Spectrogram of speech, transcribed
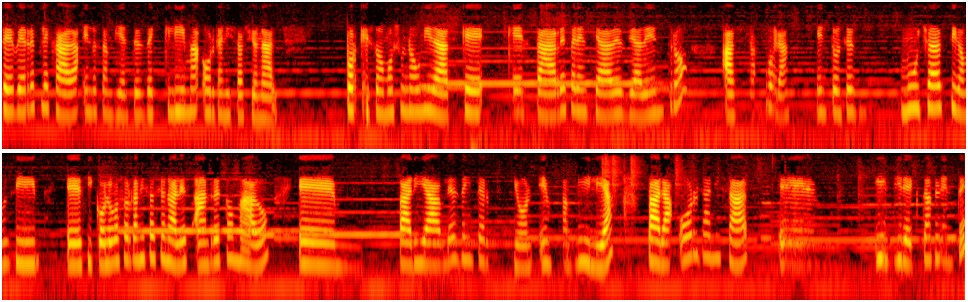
se ve reflejada en los ambientes de clima organizacional, porque somos una unidad que, que está referenciada desde adentro hacia afuera. Entonces, muchas, digamos así, eh, psicólogos organizacionales han retomado em, variables de intervención en familia para organizar em, indirectamente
